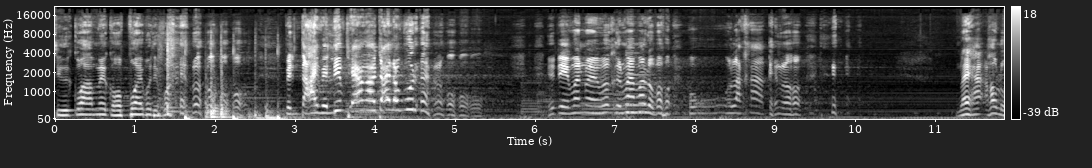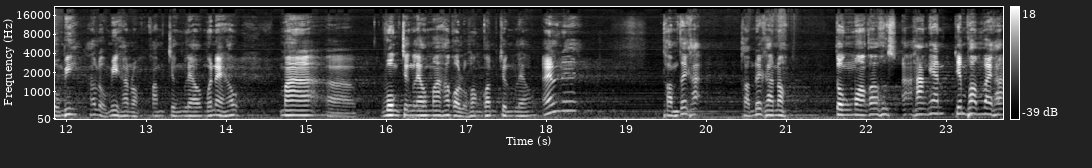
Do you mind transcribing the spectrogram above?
จือความไม่ก่อป่วยบ่ถึงป่วย เป็นตายเป็นลิบแทงเอาใจเราพูดโอ้โหเดี๋ยวมันมาเมื่อคืนมามาหลบมาโอ้ราคากันเนาะไรฮะเขาหลวมีเขาหลวมีครับเนาะความจึงแล้วเมื่อไหร่เขามาเอ่อวงจึงแล้วมาเขาก็หลวห้องความจึงแล้วเอ้ยเนี่ยทำได้ค่ะทำได้ค่ะเนาะตรงมองก็ห่างแฮนเตรียมพร้อมไว้ค่ะ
